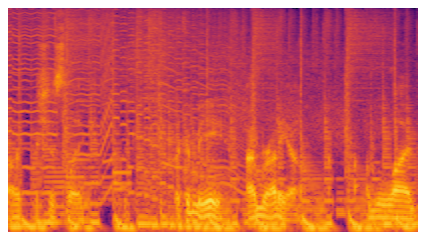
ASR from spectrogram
I was just like, look at me. I'm radio. I'm live.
